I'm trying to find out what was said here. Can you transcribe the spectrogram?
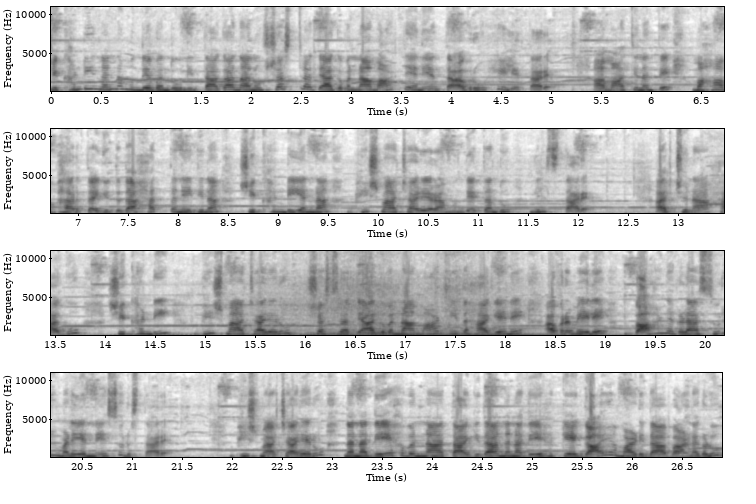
ಶಿಖಂಡಿ ನನ್ನ ಮುಂದೆ ಬಂದು ನಿಂತಾಗ ನಾನು ಶಸ್ತ್ರ ತ್ಯಾಗವನ್ನ ಮಾಡ್ತೇನೆ ಅಂತ ಅವರು ಹೇಳಿರ್ತಾರೆ. ಆ ಮಾತಿನಂತೆ ಮಹಾಭಾರತ ಯುದ್ಧದ ಹತ್ತನೇ ದಿನ ಶಿಖಂಡಿಯನ್ನ ಭೀಷ್ಮಾಚಾರ್ಯರ ಮುಂದೆ ತಂದು ನಿಲ್ಲಿಸ್ತಾರೆ. ಅರ್ಜುನ ಹಾಗೂ ಶಿಖಂಡಿ ಭೀಷ್ಮಾಚಾರ್ಯರು ಶಸ್ತ್ರ ತ್ಯಾಗವನ್ನ ಮಾಡ್ತಿದ್ದ ಹಾಗೇನೆ ಅವರ ಮೇಲೆ ಬಾಣಗಳ ಸುರಿಮಳೆಯನ್ನೇ ಸುರಿಸ್ತಾರೆ. ಭೀಷ್ಮಾಚಾರ್ಯರು, ನನ್ನ ದೇಹವನ್ನ ತಾಗಿದ, ನನ್ನ ದೇಹಕ್ಕೆ ಗಾಯ ಮಾಡಿದ ಬಾಣಗಳು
